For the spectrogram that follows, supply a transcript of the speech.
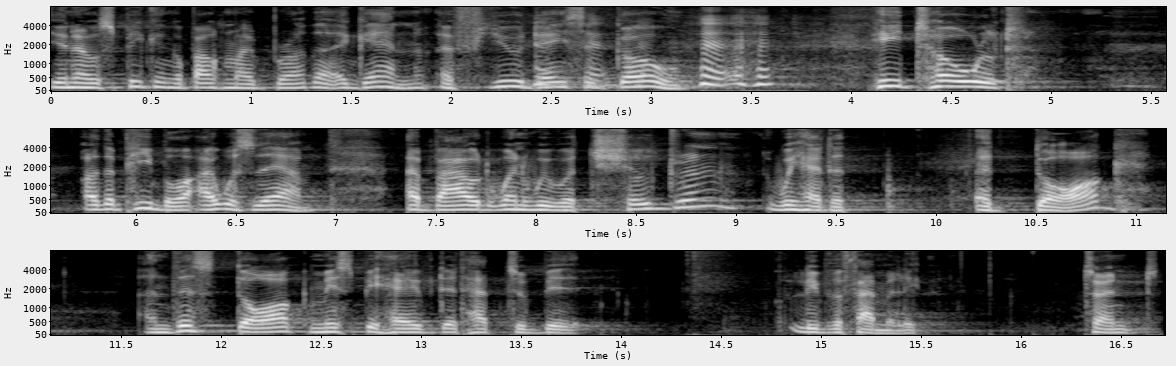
You know, speaking about my brother again, a few days ago, he told other people, I was there, about when we were children, we had a, a dog, and this dog misbehaved. It had to be leave the family. Turned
